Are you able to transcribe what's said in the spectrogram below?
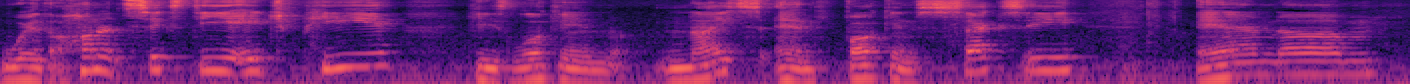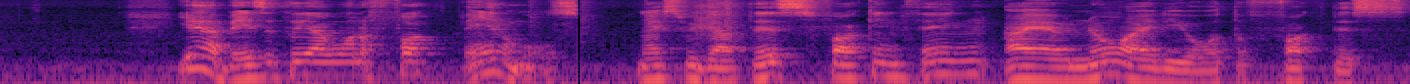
with 160 HP. He's looking nice and fucking sexy. And, um, yeah, basically I want to fuck animals. Next we got this fucking thing. I have no idea what the fuck this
